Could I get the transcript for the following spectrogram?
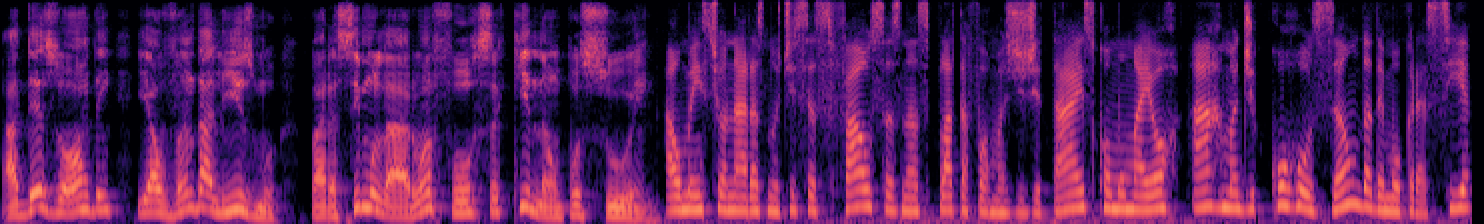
à desordem e ao vandalismo para simular uma força que não possuem. Ao mencionar as notícias falsas nas plataformas digitais como maior arma de corrosão da democracia,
